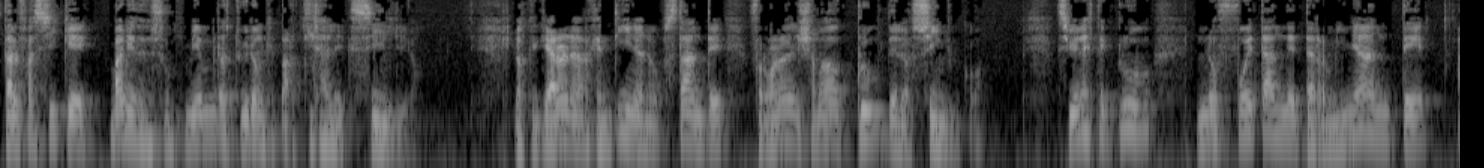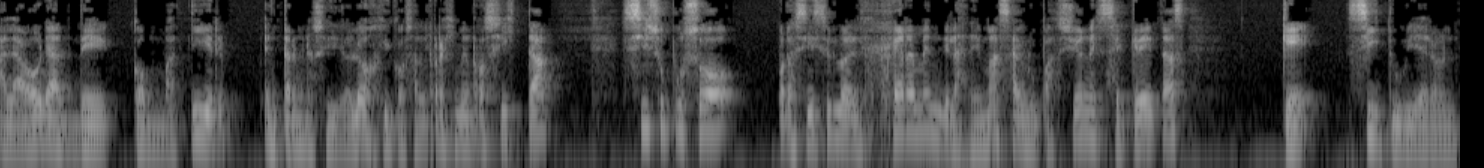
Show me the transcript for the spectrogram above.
Tal fue así que varios de sus miembros tuvieron que partir al exilio. Los que quedaron en Argentina, no obstante, formaron el llamado Club de los Cinco. Si bien este club no fue tan determinante a la hora de combatir en términos ideológicos al régimen rosista, sí supuso, por así decirlo, el germen de las demás agrupaciones secretas que sí tuvieron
